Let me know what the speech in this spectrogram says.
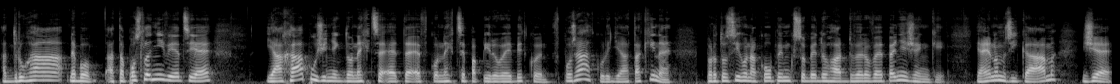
A druhá, nebo a ta poslední věc je, já chápu, že někdo nechce ETF, nechce papírový bitcoin. V pořádku, lidi, já taky ne. Proto si ho nakoupím k sobě do hardwareové peněženky. Já jenom říkám, že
